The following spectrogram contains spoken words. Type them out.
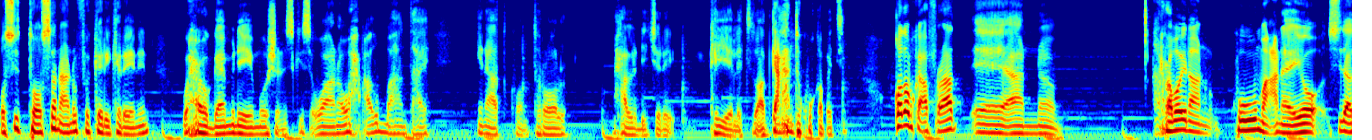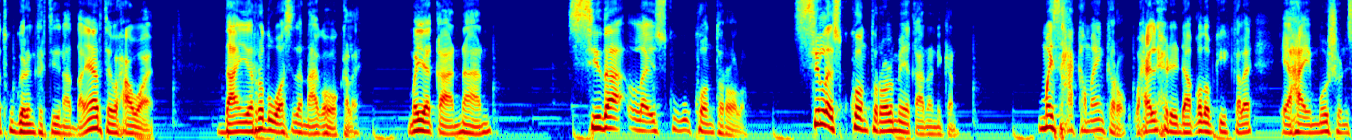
oo si toosan aan u fakeri karaynin waxaa hogaaminaya emotionskiisa. Waana wax aad u baahan tahay inaad control maxaa la dhihi jiray ka yeelatid. Oo aad gacanta ku qabatid qodobka afraad ee aan rabo inaan kuu macneeyo sidaad ku garan kartid inaad daanyartahay waxaa waaye daanyaradu waa sida naagahoo kale. Ma yaqaanaan sida la iskugu kontarolo si la isku kontarolo ma yaqaana ninkan. Ma isxakamayn karo. Waxay la xidhiidhaa qodobkii kale ee ahaa emotions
